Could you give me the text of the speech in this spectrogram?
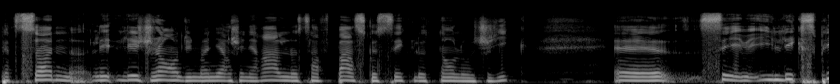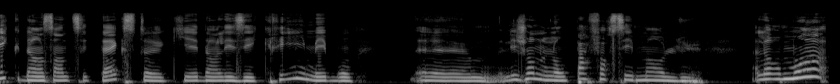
personne, les, gens d'une manière générale ne savent pas ce que c'est que le temps logique. Euh, il l'explique dans un de ses textes qui est dans les écrits, mais bon, euh, les gens ne l'ont pas forcément lu. Alors moi,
